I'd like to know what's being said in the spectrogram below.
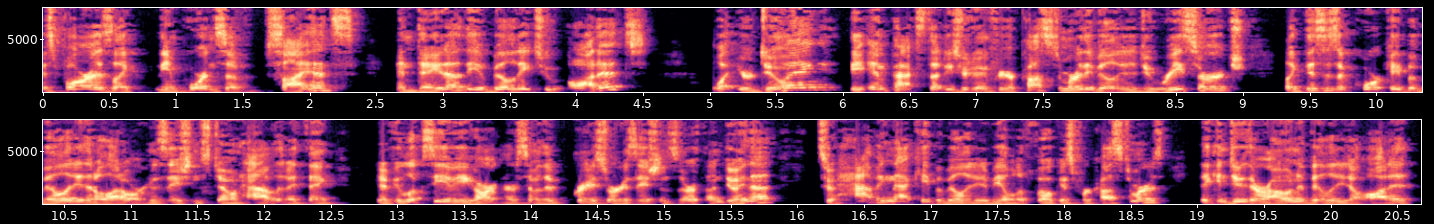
as far as like the importance of science and data, the ability to audit what you're doing, the impact studies you're doing for your customer, the ability to do research. Like this is a core capability that a lot of organizations don't have that I think you know, if you look CEB Gartner, some of the greatest organizations on earth on doing that. So having that capability to be able to focus for customers, they can do their own ability to audit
